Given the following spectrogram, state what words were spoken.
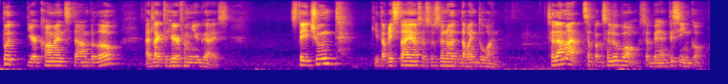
put your comments down below. I'd like to hear from you guys. Stay tuned. Kita-kits tayo sa susunod na kwentuhan. Salamat sa pagsalubong sa 25.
